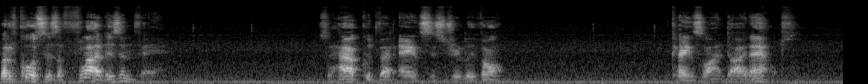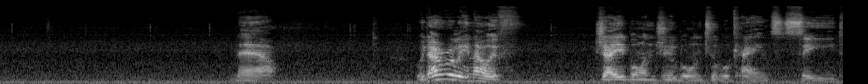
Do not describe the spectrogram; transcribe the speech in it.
But of course, there's a flood, isn't there? So how could that ancestry live on? Cain's line died out. Now, we don't really know if Jabal and Jubal and Tubal Cain's seed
